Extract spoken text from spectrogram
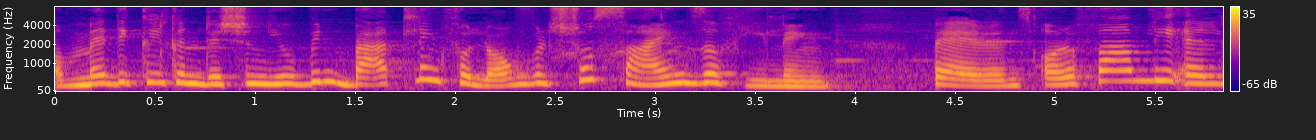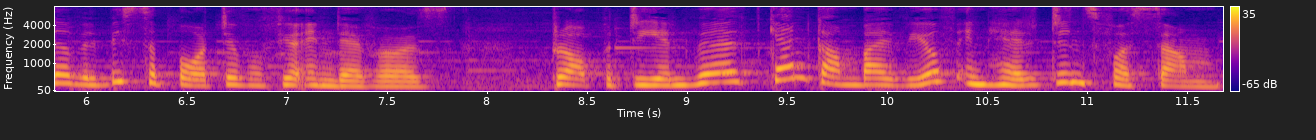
A medical condition you've been battling for long will show signs of healing. Parents or a family elder will be supportive of your endeavors. Property and wealth can come by way of inheritance for some.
